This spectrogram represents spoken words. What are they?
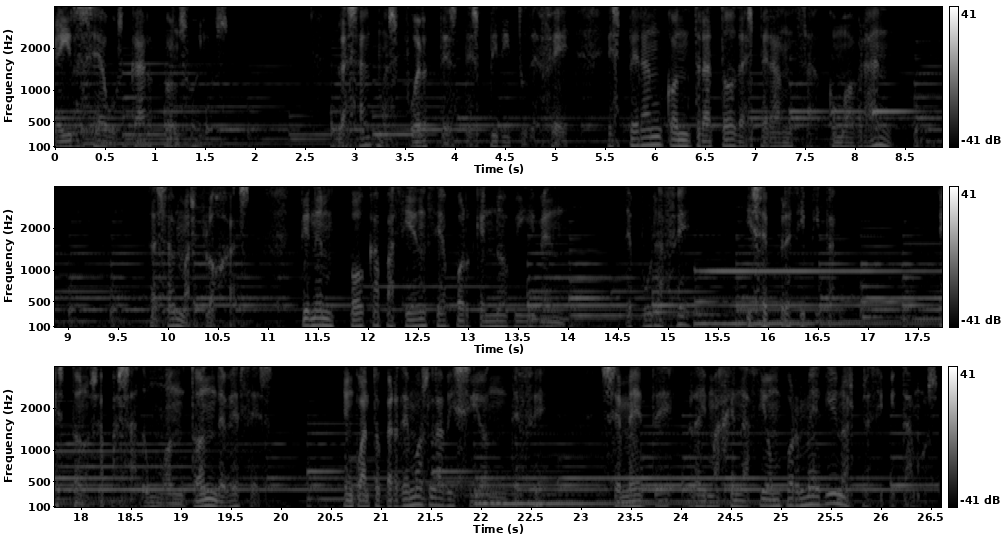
e irse a buscar consuelos. Las almas fuertes de espíritu de fe esperan contra toda esperanza, como Abraham. Las almas flojas tienen poca paciencia porque no viven de pura fe y se precipitan esto nos ha pasado un montón de veces. En cuanto perdemos la visión de fe, se mete la imaginación por medio y nos precipitamos,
